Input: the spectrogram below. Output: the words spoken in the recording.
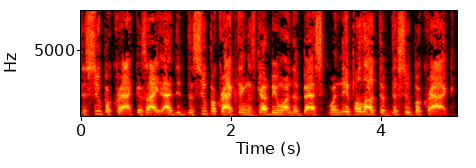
the super crack because I, I did the super crack thing has got to be one of the best. When they pull out the the super crack,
